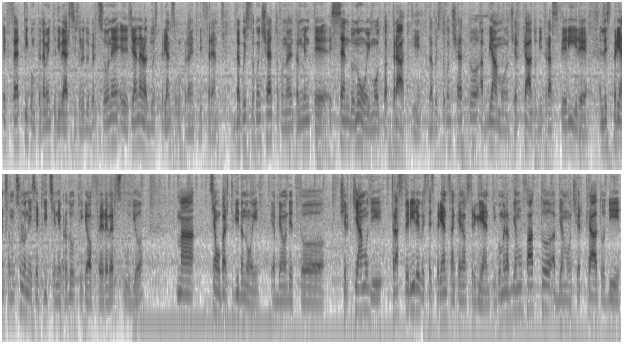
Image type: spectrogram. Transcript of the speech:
effetti completamente diversi sulle due persone e genera due esperienze completamente differenti. Da questo concetto, fondamentalmente, essendo noi molto attratti da questo concetto, abbiamo cercato di trasferire l'esperienza non solo nei servizi e nei prodotti che offre Reverse Studio, ma siamo partiti da noi e abbiamo detto cerchiamo di trasferire questa esperienza anche ai nostri clienti. Come l'abbiamo fatto? Abbiamo cercato di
